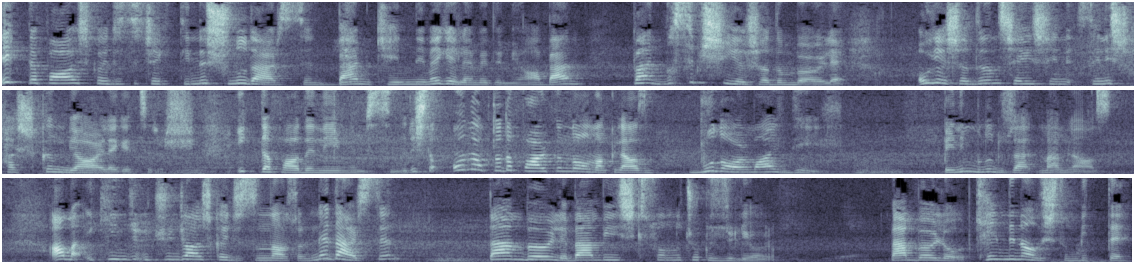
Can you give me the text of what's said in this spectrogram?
İlk defa aşk acısı çektiğinde şunu dersin. Ben kendime gelemedim ya. Ben ben nasıl bir şey yaşadım böyle? O yaşadığın şey seni, seni şaşkın bir hale getirir. İlk defa deneyimlemişsindir. İşte o noktada farkında olmak lazım. Bu normal değil. Benim bunu düzeltmem lazım. Ama ikinci, üçüncü aşk acısından sonra ne dersin? Ben böyle, ben bir ilişki sonunda çok üzülüyorum. Ben böyle olup kendine alıştım, bitti.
